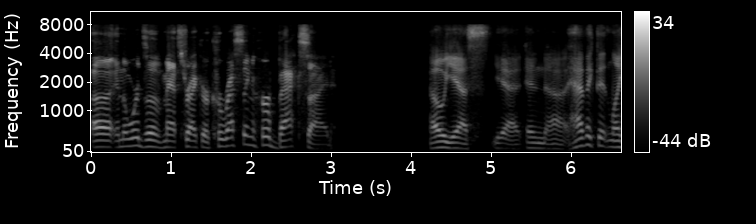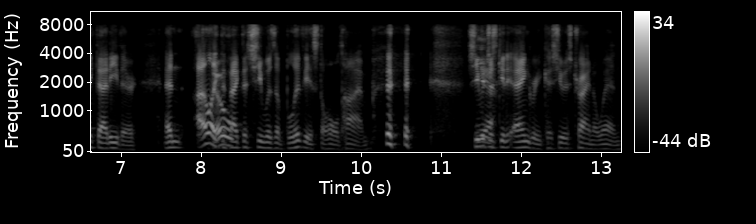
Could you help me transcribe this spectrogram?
uh, in the words of Matt Striker, caressing her backside. Oh yes, yeah, and uh, Havoc didn't like that either, and I like no. the fact that she was oblivious the whole time. she would just get angry because she was trying to win.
